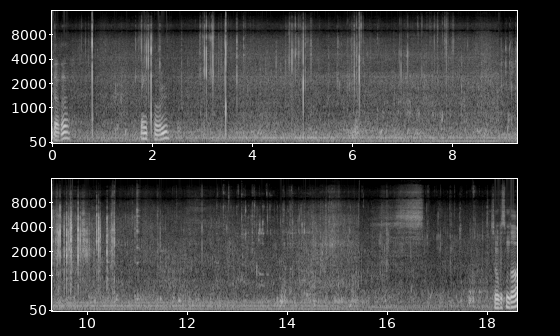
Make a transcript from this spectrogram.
여기다가 생털 잘 먹겠습니다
